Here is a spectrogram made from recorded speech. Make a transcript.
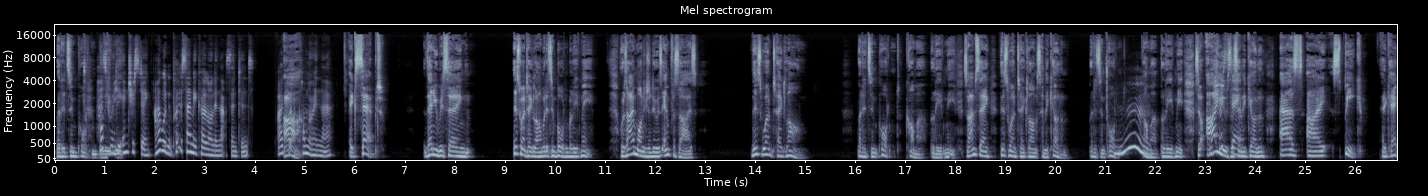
but it's important, That's really me. interesting. I wouldn't put a semicolon in that sentence. I'd put Ah. a comma in there. Except then you'll be saying, this won't take long, but it's important, believe me. What I'm wanting to do is emphasize, this won't take long, but it's important, comma, believe me. So I'm saying, this won't take long, semicolon, but it's important, hmm. comma, believe me. So I use the. Semicolon as I speak. Okay.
